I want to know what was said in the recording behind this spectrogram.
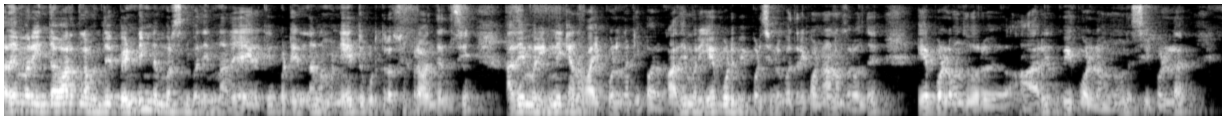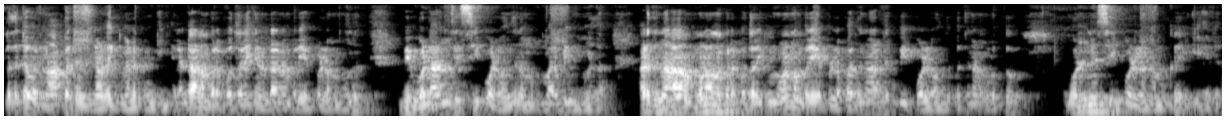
அதே மாதிரி இந்த வாரத்தில் வந்து பெண்டிங் நம்பர்ஸ்னு பார்த்தீங்கன்னா நிறையா இருக்குது பட் இருந்தால் நம்ம நேற்று கொடுத்துல சூப்பராக வந்துருந்துச்சு. அதே மாதிரி இன்றைக்கான வாய்ப்புகளும் கண்டிப்பாக இருக்கும். அதே மாதிரி ஏ போர்டு பி போர்டு பொறுத்த வரைக்கும் ஒன்றா நம்பர் வந்து ஏ போர்டில் வந்து ஒரு ஆறு பி போர்டில் மூணு சி போர்டில் கிட்டத்தட்ட ஒரு நாற்பத்தஞ்சு நாளைக்கு மேலே பெண்டிங் ரெண்டாம் நம்பரை பொறுத்த வரைக்கும் ரெண்டாம் நம்பர் ஏ போர்டில் மூணு பி போர்டில் அஞ்சு சி போர்டில் வந்து நமக்கு மறுபடியும் மூணு தான். அடுத்து நான் மூணாம் நம்பரை பொறுத்த வரைக்கும் மூணாம் நம்பர் ஏ போர்டில் பதினாலு பி போர்டில் வந்து பார்த்தீங்கன்னா உங்களுக்கு ஒன்று சி போர்டில் நமக்கு ஏழு.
